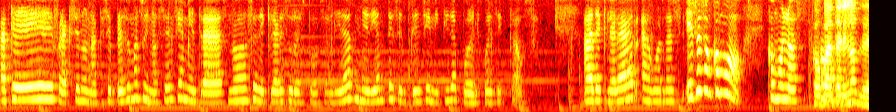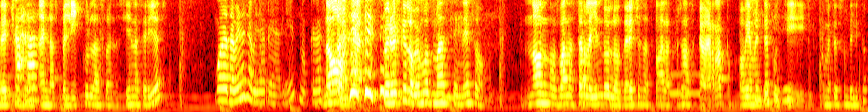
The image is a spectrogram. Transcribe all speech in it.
a que fracción 1, a que se presuma su inocencia mientras no se declare su responsabilidad mediante sentencia emitida por el juez de causa. A declarar, a guardar... Esos son como, como los... Como, cuando te leen los derechos en, en, las películas o en, así en las series. Bueno, también en la vida real, ¿eh? No creas No, o sea, pero es que lo vemos más en eso no nos van a estar leyendo los derechos a todas las personas a cada rato. Obviamente, pues si cometes un delito,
